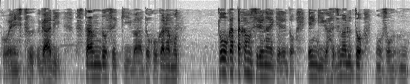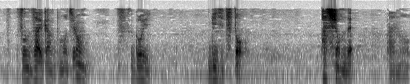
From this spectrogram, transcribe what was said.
こう演出があり、スタンド席はどこからも遠かったかもしれないけれど、演技が始まると、もう存在感ともちろん、すごい技術とパッションで、あの、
